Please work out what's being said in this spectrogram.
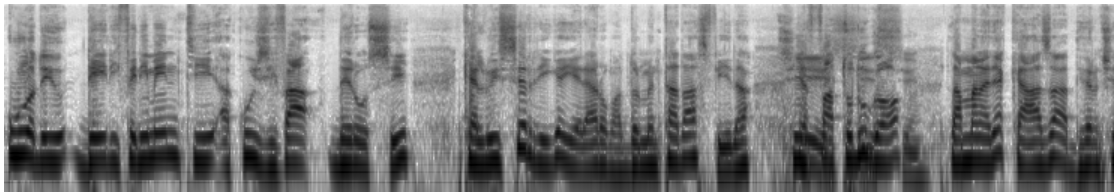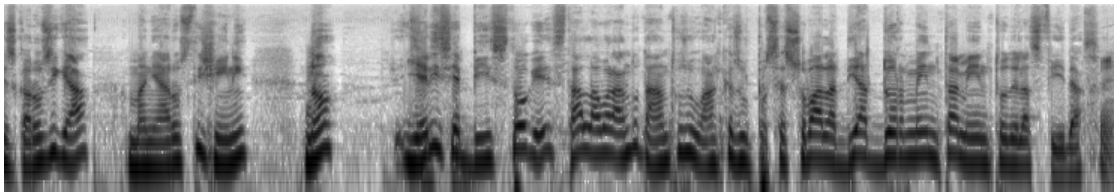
uno dei, dei riferimenti a cui si fa De Rossi, che è Luis Enrique. Ieri a Roma addormentata la sfida, Sì, che ha fatto sì, Dugò, sì. l'ha mandati a casa di Francesca Rosicà, a Magnaro Sticini, no? Ieri si è visto che sta lavorando tanto su- anche sul possesso palla di addormentamento della sfida. Sì.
